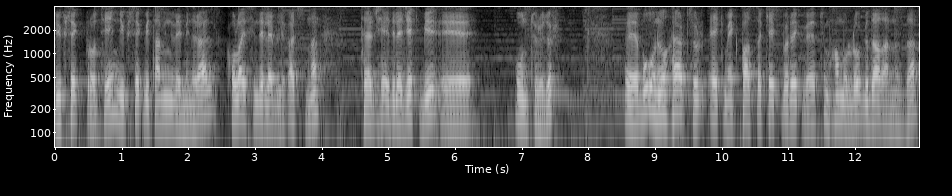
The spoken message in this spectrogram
Yüksek protein, yüksek vitamin ve mineral, kolay sindirilebilirlik açısından tercih edilecek bir e, un türüdür. E, bu unu her tür ekmek, pasta, kek, börek ve tüm hamurlu gıdalarınızda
